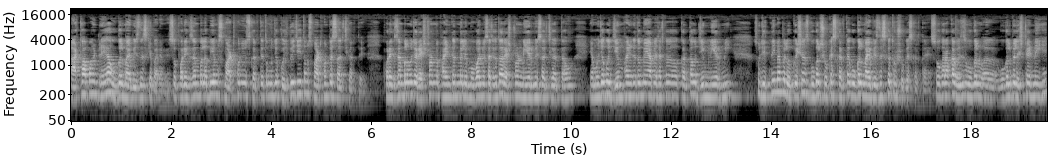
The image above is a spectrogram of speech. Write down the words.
आठवां पॉइंट रहेगा गूगल माई बिज़नेस के बारे में। सो फॉर एग्ज़ाम्पल अभी हम स्मार्टफ़ोन यूज़ करते हैं तो मुझे कुछ भी चाहिए तो हम स्मार्टफ़ोन पे सर्च करते हैं। फॉर एग्ज़ाम्पल मुझे रेस्टोरेंट में फाइंड कर मैं मोबाइल में सर्च करता हूँ रेस्टोरेंट नियर मी सर्च करता हूँ, या मुझे कोई जिम फाइंड कर तो मैं यहाँ पे सर्च करता हूँ जिम नियर मी सो जितनी मैं आप लोकेशन गूगल शोकेस करता है गूगल माई बिज़नेस के थ्रू शोकेस करता है। सो अगर आपका बिज़नेस गूगल गूगल पे लिस्टेड नहीं है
